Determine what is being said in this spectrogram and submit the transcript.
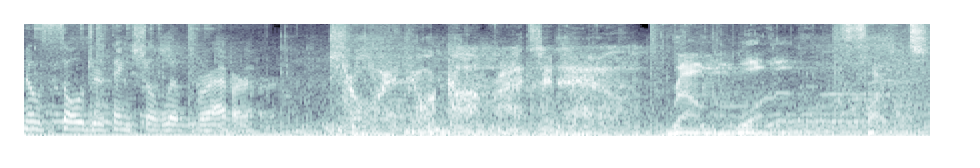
No soldier thinks she'll live forever. Join your comrades in hell. Round one. Fight.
